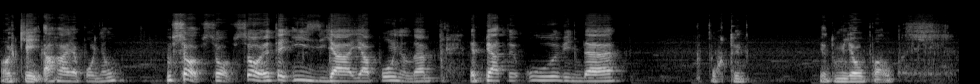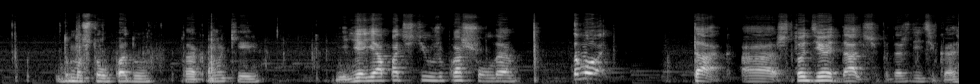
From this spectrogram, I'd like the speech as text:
Окей, ага, я понял. Ну все, все, все, это изи, я, я понял, да. Пятый уровень, да. Ух ты. Я думаю, я упал. Думаю, что упаду. Так, ну окей. Я, я почти уже прошел, да. Давай! Так, а что делать дальше? Подождите-ка.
